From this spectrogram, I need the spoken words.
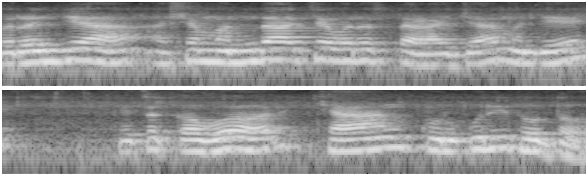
करंज्या अशा मंद आच्यावरच तळायच्या म्हणजे त्याचं कव्हर छान कुरकुरीत होतं.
